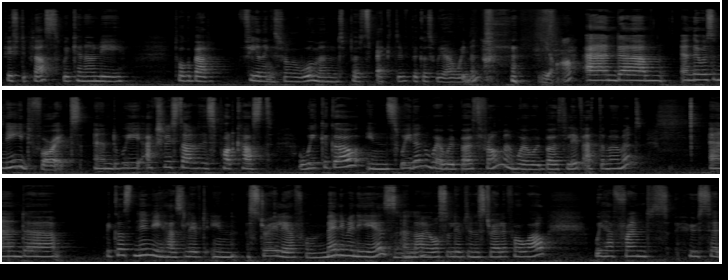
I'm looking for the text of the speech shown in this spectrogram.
50 plus. We can only talk about feelings from a woman's perspective because we are women. yeah, and um, and there was a need for it. And we actually started this podcast a week ago in Sweden, where we're both from and where we both live at the moment. And uh, because Nini has lived in Australia for many many years, and mm-hmm. I also lived in Australia for a while, we have friends who said,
